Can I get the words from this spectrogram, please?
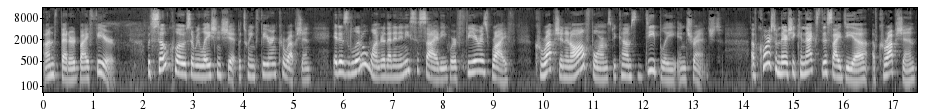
unfettered by fear. With so close a relationship between fear and corruption, it is little wonder that in any society where fear is rife, corruption in all forms becomes deeply entrenched. Of course, from there, she connects this idea of corruption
